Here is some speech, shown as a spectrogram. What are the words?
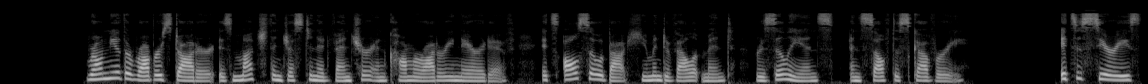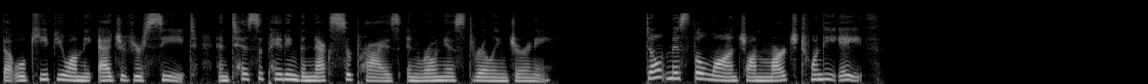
Ronja the Robber's Daughter is much than just an adventure and camaraderie narrative, it's also about human development, resilience, and self-discovery. It's a series that will keep you on the edge of your seat, anticipating the next surprise in Ronja's thrilling journey. Don't miss the launch on March 28th.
